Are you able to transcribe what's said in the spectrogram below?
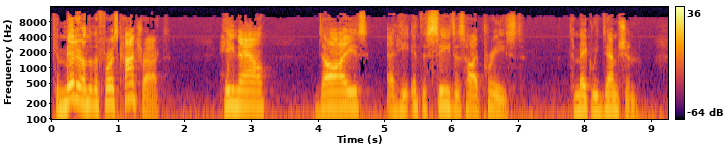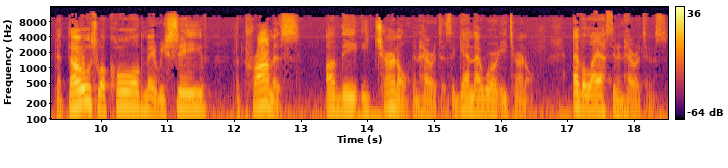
committed under the first contract. He now dies and he intercedes as high priest to make redemption, that those who are called may receive the promise of the eternal inheritance. Again, that word eternal. Everlasting inheritance.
